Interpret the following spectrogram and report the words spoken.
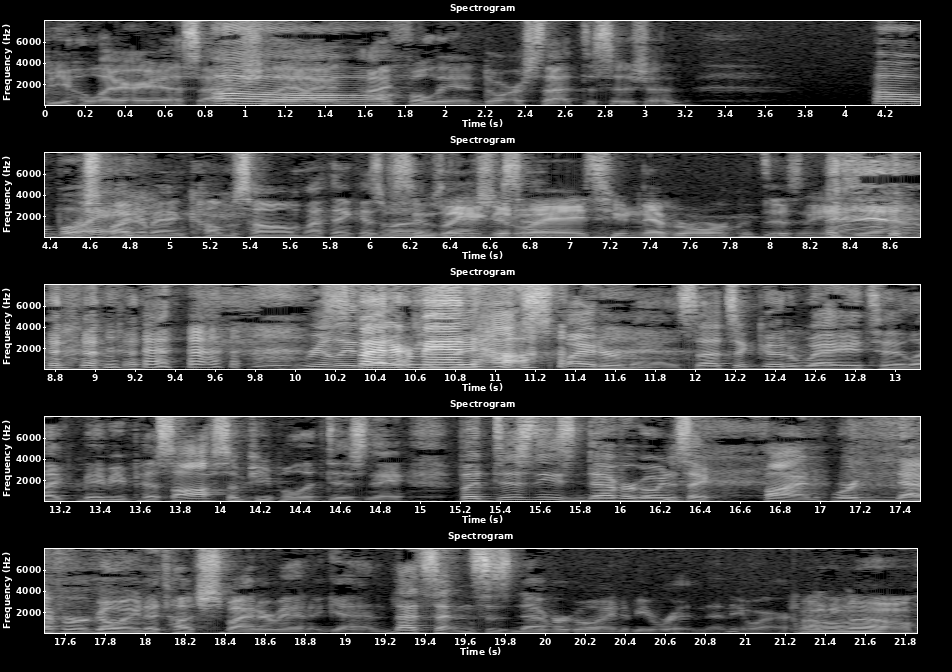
be hilarious. Actually, Oh. I, I fully endorse that decision. Oh boy. Or Spider-Man Comes Home, I think is what it is. Seems it like a good said. way to never work with Disney again. Really, Spider-Man they. Spider-Man, so that's a good way to like maybe piss off some people at Disney. But Disney's never going to say, "Fine, we're never going to touch Spider-Man again." That sentence is never going to be written anywhere. I don't know.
